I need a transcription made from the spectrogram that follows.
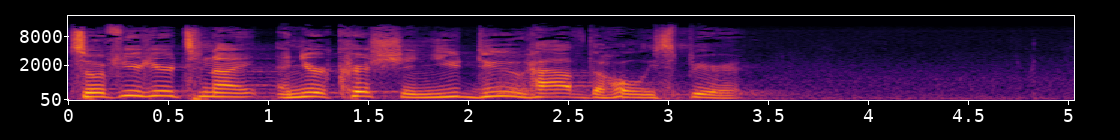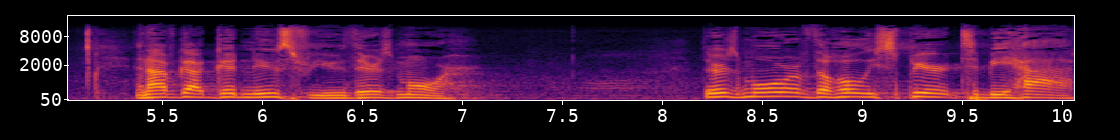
So if you're here tonight and you're a Christian, you do have the Holy Spirit. And I've got good news for you there's more. There's more of the Holy Spirit to be had.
